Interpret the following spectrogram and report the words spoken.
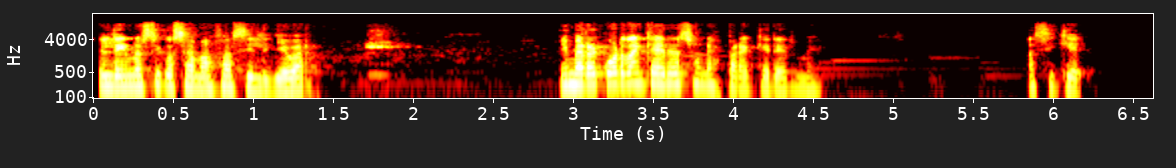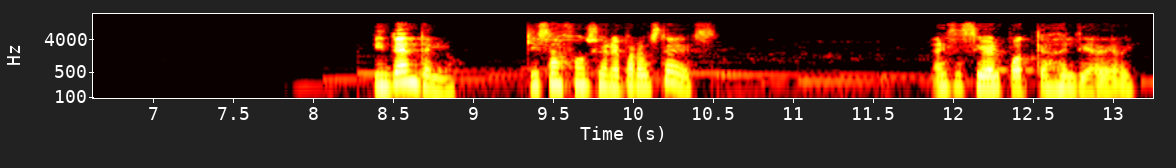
el diagnóstico sea más fácil de llevar. Y me recuerdan que hay razones para quererme. Así que inténtenlo. Quizás funcione para ustedes. Ese ha sido el podcast del día de hoy.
